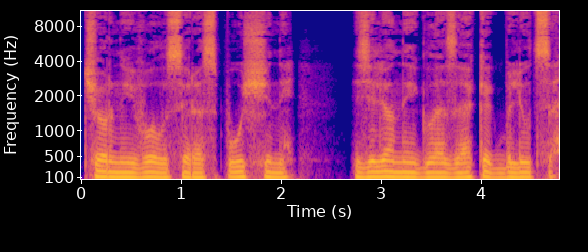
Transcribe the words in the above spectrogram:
Черные волосы распущены, зеленые глаза, как блюдца.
